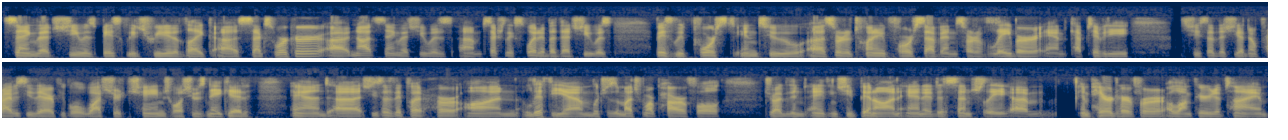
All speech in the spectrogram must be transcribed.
saying that she was basically treated like a sex worker. Uh, not saying that she was um, sexually exploited, but that she was basically forced into sort of twenty four seven sort of labor and captivity she said that she had no privacy there. People watched her change while she was naked. And uh, she says they put her on lithium, which is a much more powerful drug than anything she'd been on. And it essentially um, impaired her for a long period of time.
